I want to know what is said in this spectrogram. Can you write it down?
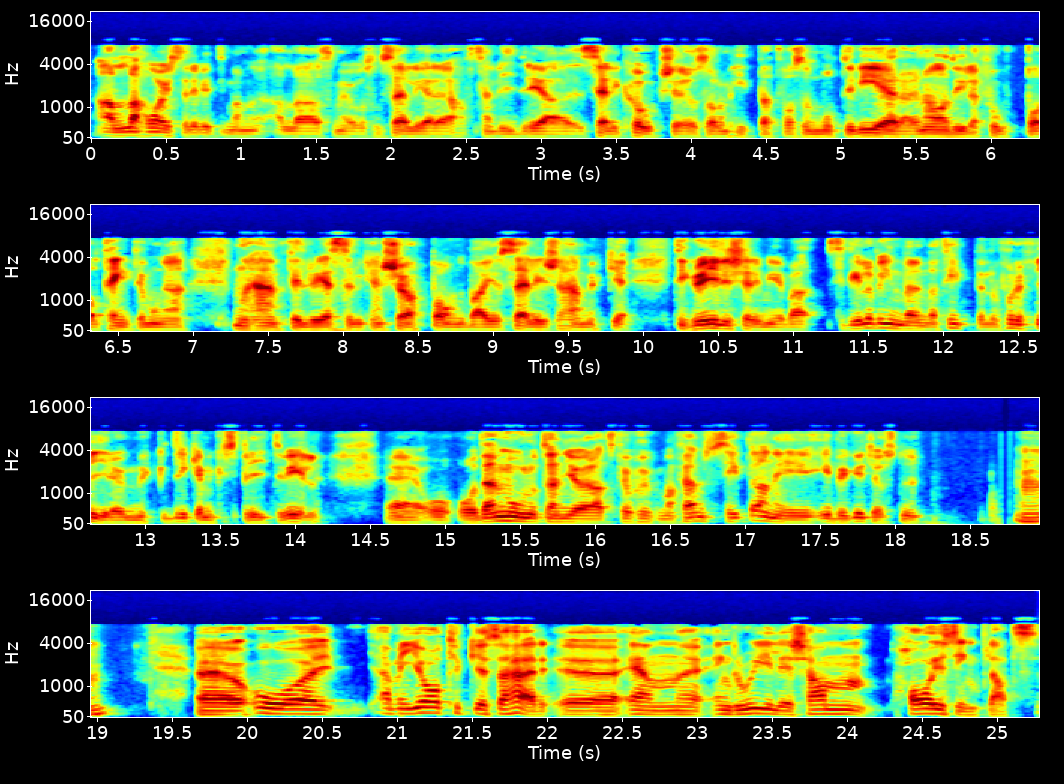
alla har ju så det vet man, alla som jobbar som säljare haft sina vidriga säljcoacher och så har de hittat vad som motiverar. Ja, ah, du gillar fotboll, tänk dig många, många Anfield-resor du kan köpa om du bara säljer så här mycket. Till Grealish är det mer bara, se till att vinna varenda titel, då får du fira hur mycket, dricka mycket sprit du vill. Eh, och, och, den moroten gör att för 7,5 så sitter han i, i bygget just nu. Mm. Eh, och ja, men Jag tycker så här, eh, en, en Grealish han har ju sin plats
